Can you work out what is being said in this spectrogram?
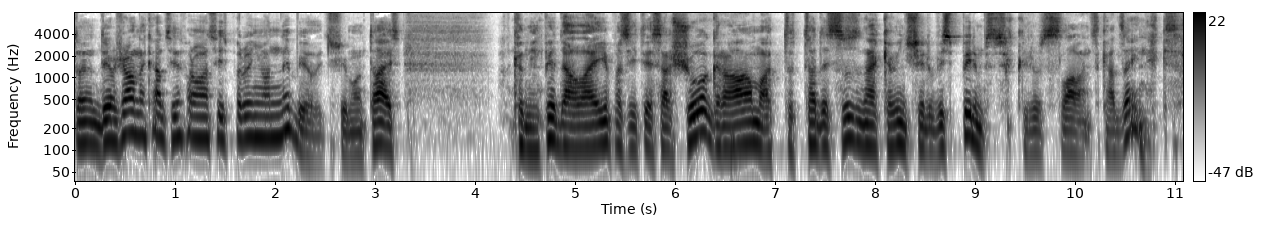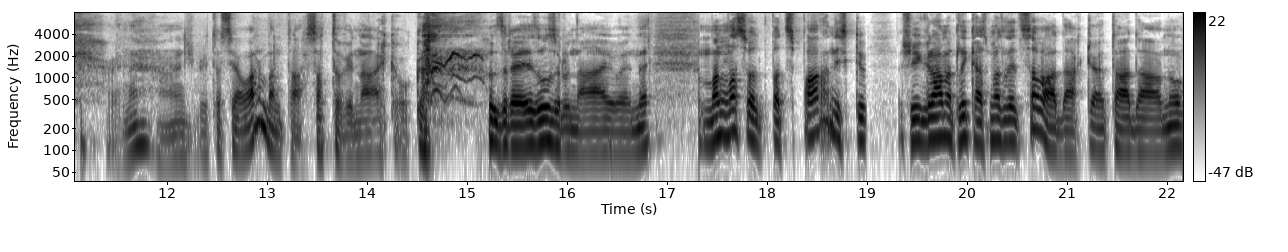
Diemžēl nekādas informācijas par viņu man nebija līdz šim. Es, kad viņi piedāvāja iepazīties ar šo grāmatu, tad es uzzināju, ka viņš ir vispirms kļuvis slavens kā dzinieks. Viņš bija tas jau ar mani tā satuvināja kaut kā. Uzreiz uzrunāja. Man lasot pat spāniski, šī grāmata likās mazliet savādāka, tādā nu,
